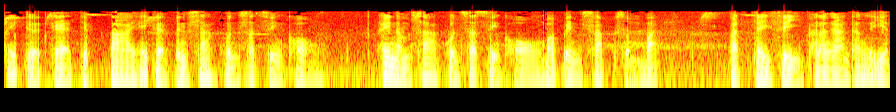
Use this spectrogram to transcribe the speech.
ให้เกิดแก่เจ็บ ตายให้เกิดเป็นซากคนสัตว์สิ่งของ ให้นำซากคนสัตว์สิ่งของมาเป็นทรัพย์สมบัติ ปัจจัยสี่พลังงานทั้งละเอียด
